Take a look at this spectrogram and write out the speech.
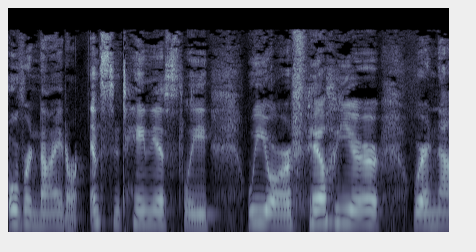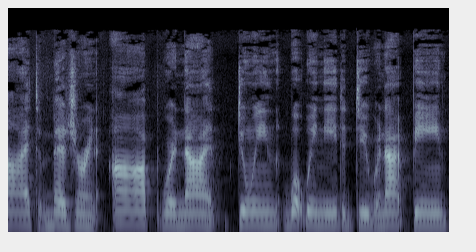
overnight or instantaneously, we are a failure. We're not measuring up. We're not doing what we need to do. We're not being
